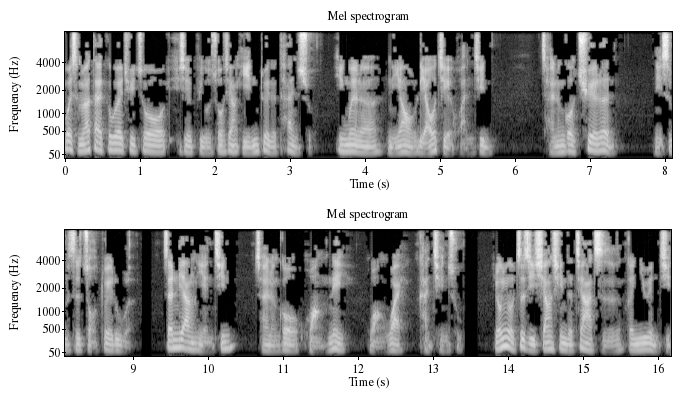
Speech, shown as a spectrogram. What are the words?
为什么要带各位去做一些，比如说像营队的探索？因为呢，你要了解环境，才能够确认你是不是走对路了。睁亮眼睛，才能够往内往外看清楚。拥有自己相信的价值跟愿景，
